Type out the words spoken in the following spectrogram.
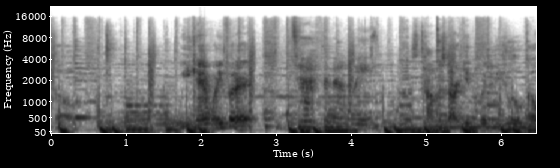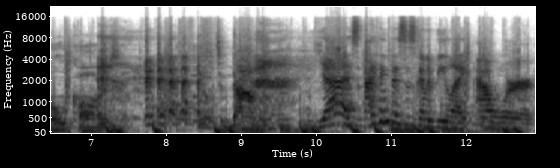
So we can't wait for that. Definitely. It's time to start getting rid of these little gold cars and get up to diamond. Yes, I think this is gonna be like our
